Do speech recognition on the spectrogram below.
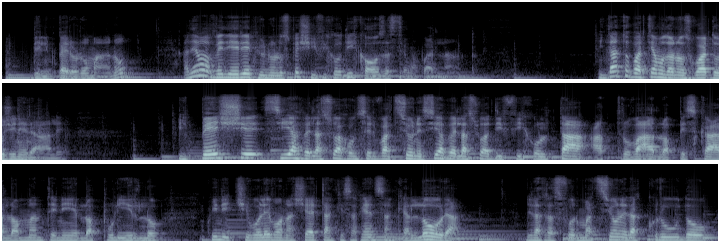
dell'impero romano, Andiamo a vedere più nello specifico di cosa stiamo parlando. Intanto partiamo da uno sguardo generale. Il pesce, sia per la sua conservazione, sia per la sua difficoltà a trovarlo, a pescarlo, a mantenerlo, a pulirlo, quindi ci voleva una certa anche sapienza anche allora nella trasformazione da crudo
